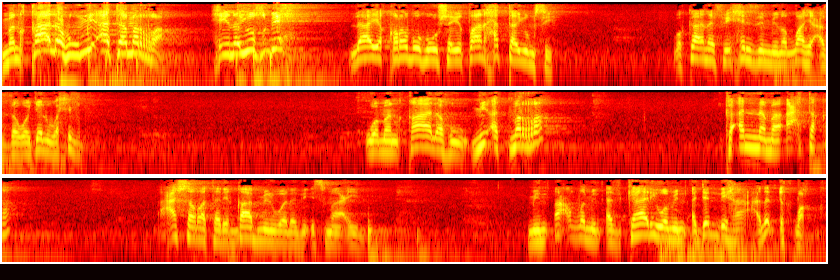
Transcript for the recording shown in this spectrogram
من قاله مئة مرة حين يصبح لا يقربه شيطان حتى يمسي. وكان في حرز من الله عز وجل وحفظ. ومن قاله مئة مرة كأنما أعتق عشرة رقاب من ولد إسماعيل. من أعظم الأذكار ومن أجلها على الإطلاق.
